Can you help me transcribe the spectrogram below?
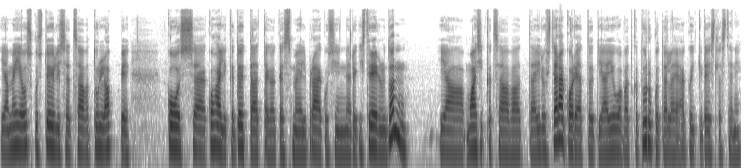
ja meie oskustöölised saavad tulla appi koos kohalike töötajatega, kes meil praegu siin registreerunud on ja maasikad saavad ilusti ära korjatud ja jõuavad ka turgudele ja kõikide eestlasteni.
